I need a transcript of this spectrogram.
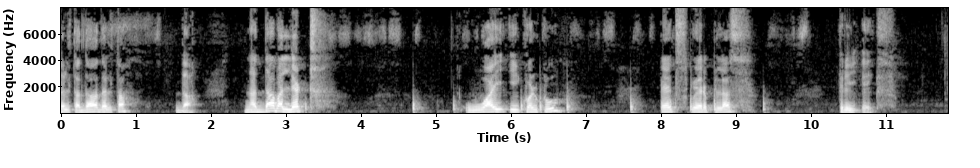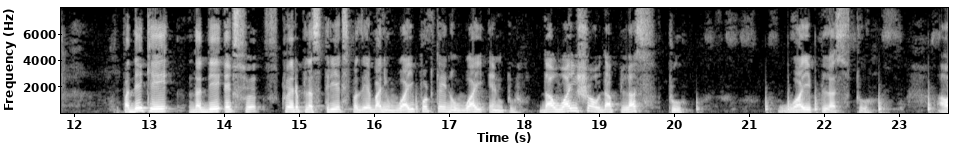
دلته دا دلته دا نه دا به لیټ وای ایکول ټو ایکس سکویر پلس تھری ایکس په دې کې د دې ایکس سکویر پلس 3 ایکس په ځای باندې وای پټ کړئ نو وای ان ټو دا وای شو او دا پلس 2 وای پلس 2 او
